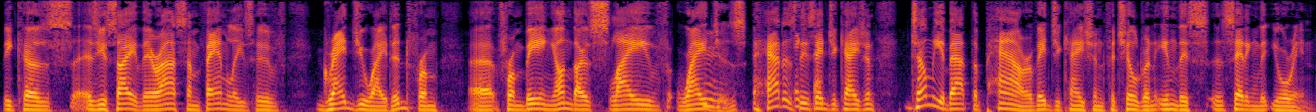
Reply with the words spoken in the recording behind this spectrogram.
because, as you say, there are some families who've graduated from uh, from being on those slave wages. Mm. How does exactly. this education? Tell me about the power of education for children in this uh, setting that you're in.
